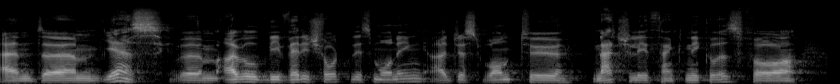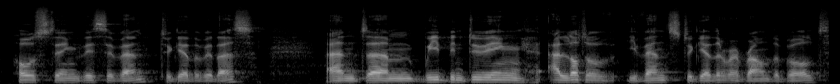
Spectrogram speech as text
And um, yes, um, I will be very short this morning. I just want to naturally thank Nicolas for hosting this event together with us. And um, we've been doing a lot of events together around the world.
